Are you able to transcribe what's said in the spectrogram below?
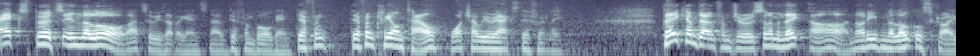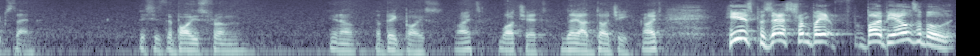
experts in the law, that's who he's up against now, different ball game. Different, different clientele, watch how he reacts differently. They come down from Jerusalem and they, ah, not even the local scribes then. This is the boys from, you know, the big boys, right? Watch it. They are dodgy, right? He is possessed from by, by Beelzebul,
